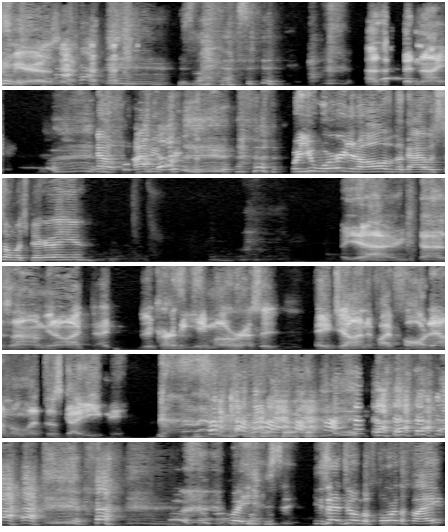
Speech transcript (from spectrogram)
Ramirez. Yeah. He's like, That's a good night. Now, I mean, were, were you worried at all the guy was so much bigger than you? Yeah, because um, you know, I, I McCarthy came over. I said, "Hey, John, if I fall down, don't let this guy eat me." Wait, you, you said to him before the fight?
